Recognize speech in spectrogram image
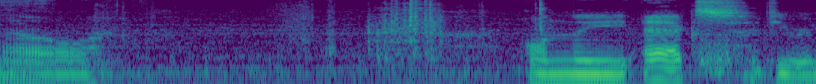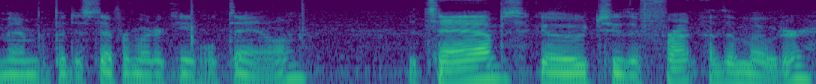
Now, on the X, if you remember, put the stepper motor cable down. The tabs go to the front of the motor.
